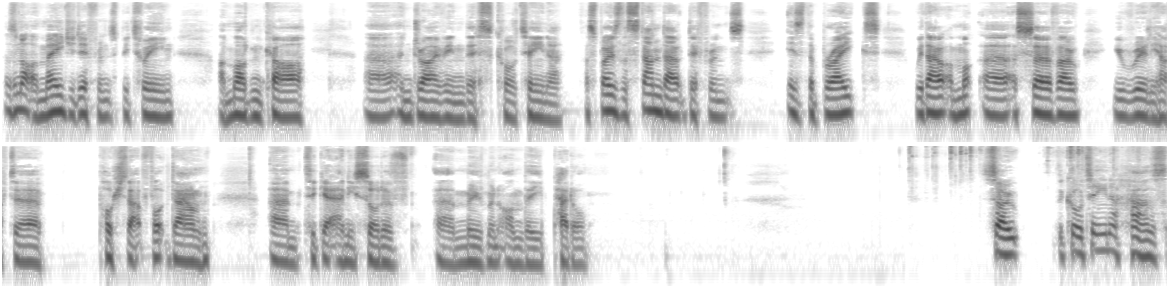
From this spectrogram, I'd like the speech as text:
there's not a major difference between a modern car uh, and driving this Cortina. I suppose the standout difference is the brakes. Without a, uh, a servo, you really have to push that foot down um, to get any sort of uh, movement on the pedal. So the Cortina has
